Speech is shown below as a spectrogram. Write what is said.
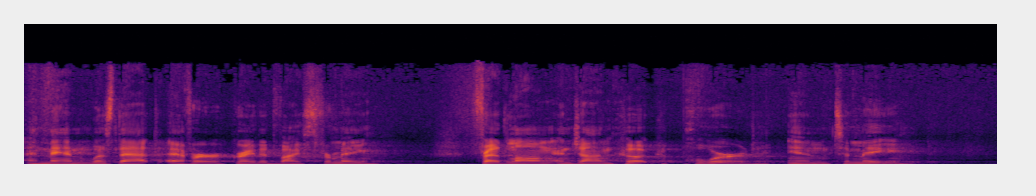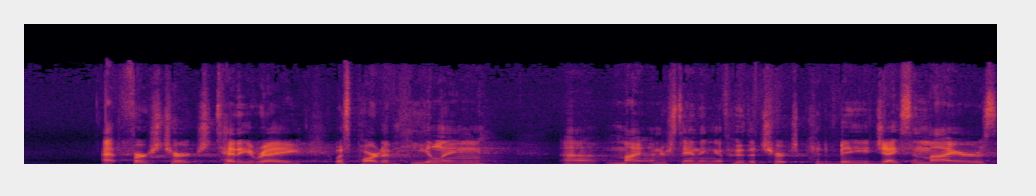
And man, was that ever great advice for me. Fred Long and John Cook poured into me. At First Church, Teddy Ray was part of healing uh, my understanding of who the church could be. Jason Myers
